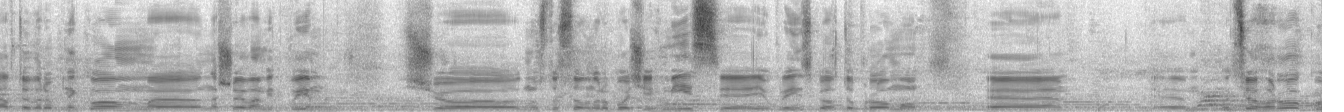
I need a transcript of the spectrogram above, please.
автовиробником, на що я вам відповім, що ну, стосовно робочих місць е, і українського автопрому. е, Е, Цього року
